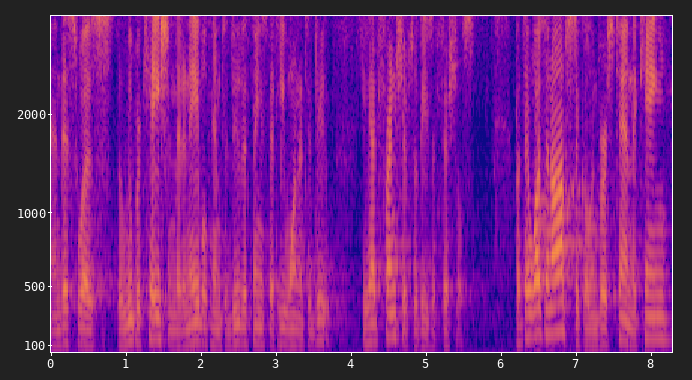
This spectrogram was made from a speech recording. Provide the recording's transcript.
And this was the lubrication that enabled him to do the things that he wanted to do. He had friendships with these officials. But there was an obstacle in verse 10. The king,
